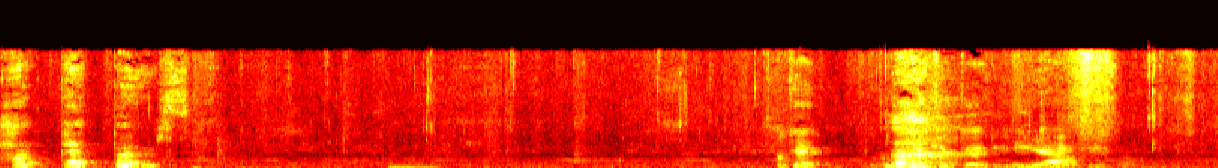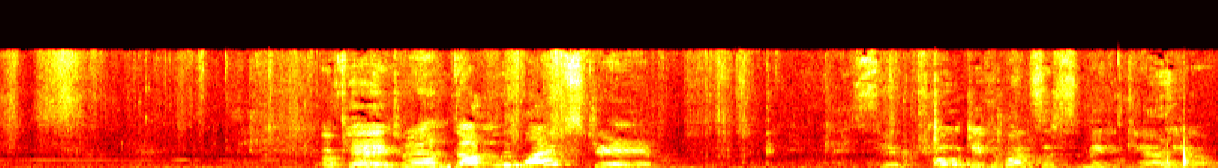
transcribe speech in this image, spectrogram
hot peppers. Hmm. Okay. I think you're good. You can Yeah. take these off. Okay. So I'm done the live stream. Oh, Jacob wants us to make a cameo.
